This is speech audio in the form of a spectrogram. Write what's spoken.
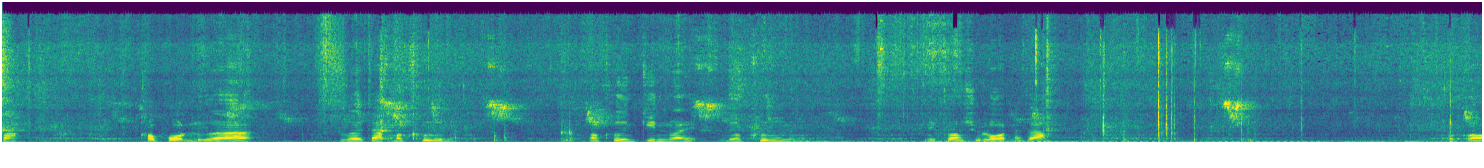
ฝัก ข้าวโพดเหลือ เหลือจากเมื่อคืนเมื่อคืนกินไว้ เหลือครึ่งหนึ่ง นี่ก็ชูรสนะจ๊ะ แล้วก็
